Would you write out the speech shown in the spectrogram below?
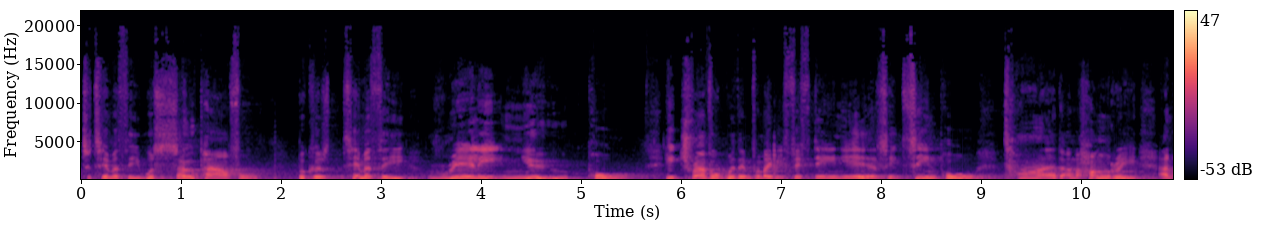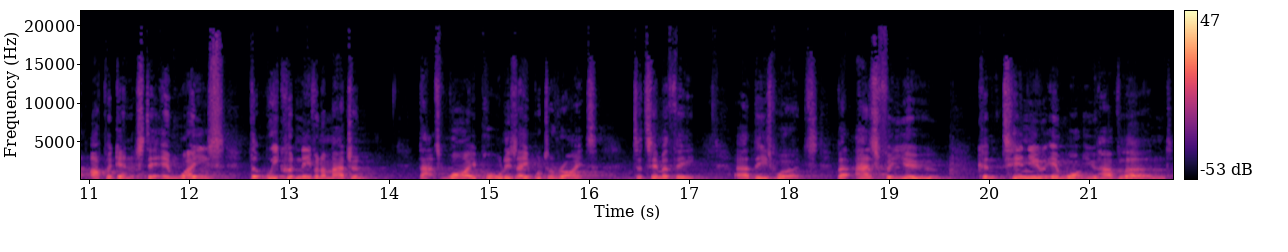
to Timothy was so powerful because Timothy really knew Paul. He'd traveled with him for maybe 15 years. He'd seen Paul tired and hungry and up against it in ways that we couldn't even imagine. That's why Paul is able to write to Timothy uh, these words. But as for you, Continue in what you have learned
